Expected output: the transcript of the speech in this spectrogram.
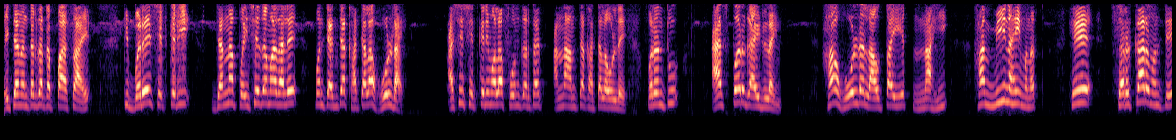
याच्यानंतरचा टप्पा असा आहे की बरेच शेतकरी ज्यांना पैसे जमा झाले पण त्यांच्या खात्याला होल्ड आहे. असे शेतकरी मला फोन करतात अण्णा आमच्या खात्याला होल्ड आहे. परंतु ॲज पर गाईडलाईन हा होल्ड लावता येत नाही हा मी नाही म्हणत. हे सरकार म्हणते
